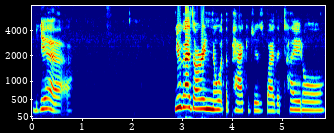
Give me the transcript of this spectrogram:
yeah. You guys already know what the package is by the title.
